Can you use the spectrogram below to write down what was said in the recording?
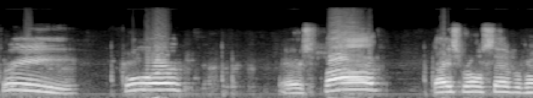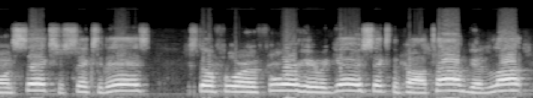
three, four, there's five. Dice roll said we're going six, or six it is. Still 404. Here we go. Sixth and final time. Good luck.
